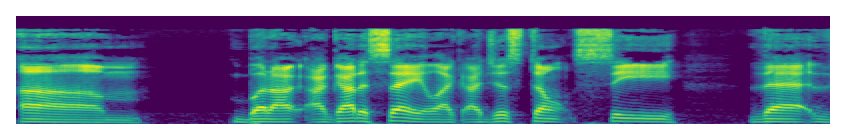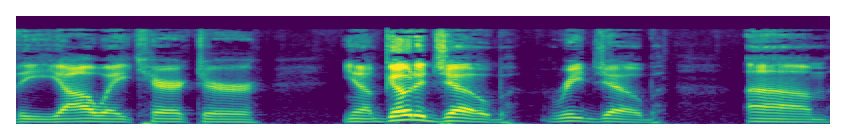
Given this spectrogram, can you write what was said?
Um, but I, I gotta say, like, I just don't see that the Yahweh character. You know, go to Job, read Job. Um,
